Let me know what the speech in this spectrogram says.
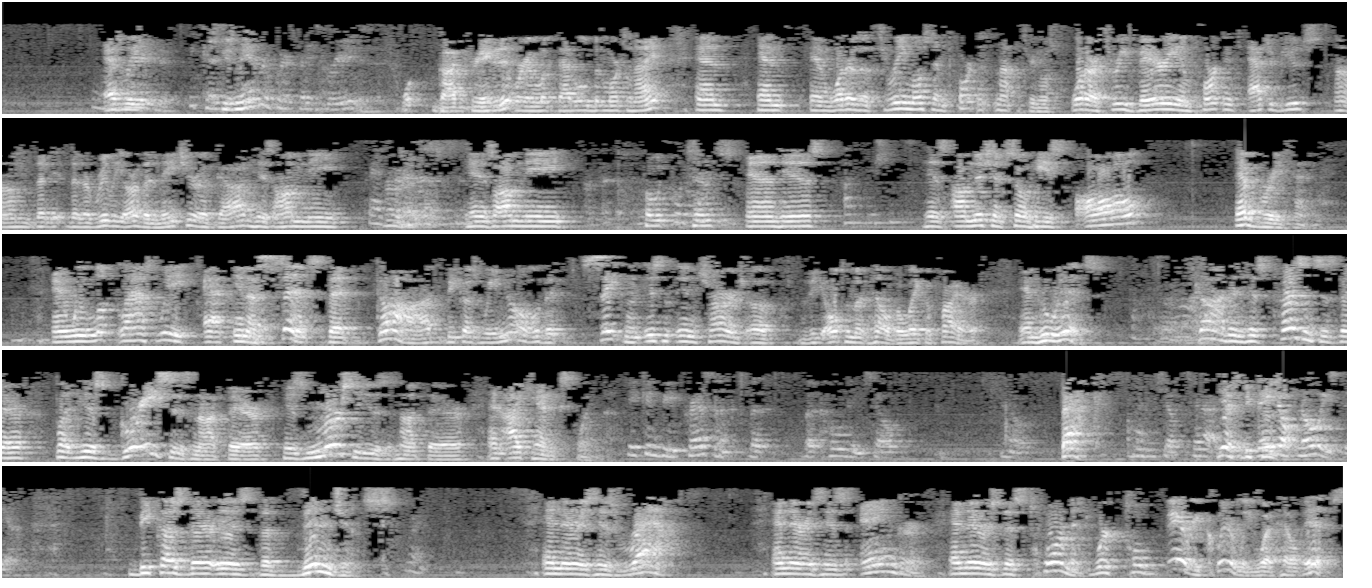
As we Because excuse me, everywhere for created it. well, God created it. We're going to look at that a little bit more tonight. And and and what are the three most important? Not the three most. What are three very important attributes um, that that are really are the nature of God? His omni, his omnipotence, and his his omniscience. So he's all everything. And we looked last week at, in a sense, that God, because we know that Satan isn't in charge of the ultimate hell, the lake of fire, and who is? God, and His presence is there, but His grace is not there, His mercy is not there, and I can't explain that. He can be present, but but hold himself, you know, Back. hold himself back. Yes, because- they don't know he's there. Because there is the vengeance, Right. and there is His wrath, and there is His anger, and there is this torment. We're told very clearly what hell is.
